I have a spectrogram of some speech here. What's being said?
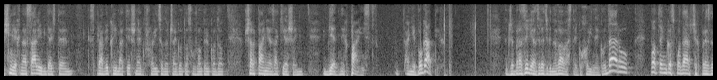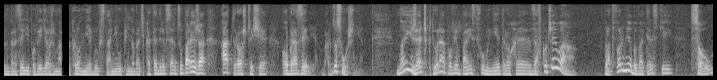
śmiech na sali, widać te sprawy klimatyczne, jak przychodzi co do czego, to służą tylko do szarpania za kieszeń biednych państw, a nie bogatych. Także Brazylia zrezygnowała z tego hojnego daru. Potem gospodarczych prezydent Brazylii powiedział, że Macron nie był w stanie upilnować katedry w sercu Paryża, a troszczy się o Brazylię. Bardzo słusznie. No i rzecz, która, powiem Państwu, mnie trochę zaskoczyła. W Platformie Obywatelskiej są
